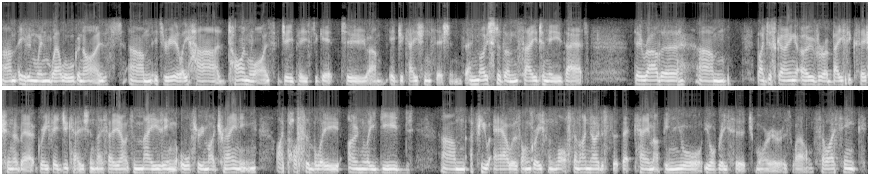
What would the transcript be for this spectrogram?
um, even when well organised, um, it's really hard time-wise for GPs to get to um, education sessions, and most of them say to me that they're rather um, by just going over a basic session about grief education, they say, you know, it's amazing all through my training, I possibly only did um, a few hours on grief and loss, and I noticed that that came up in your, your research, Moira, as well. So I think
